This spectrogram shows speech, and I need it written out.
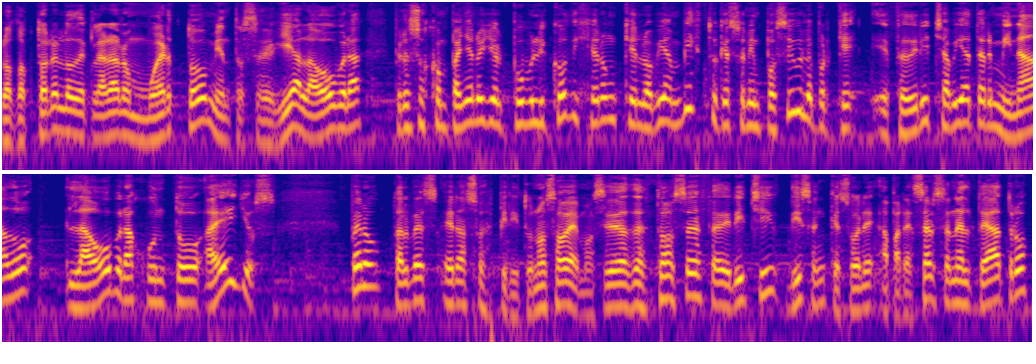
Los doctores lo declararon muerto mientras seguía la obra, pero sus compañeros y el público dijeron que lo habían visto, que eso era imposible porque eh, Federici había terminado la obra junto a ellos. pero tal vez era su espíritu, no sabemos. Y desde entonces Federici dicen que suele aparecerse en el teatro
